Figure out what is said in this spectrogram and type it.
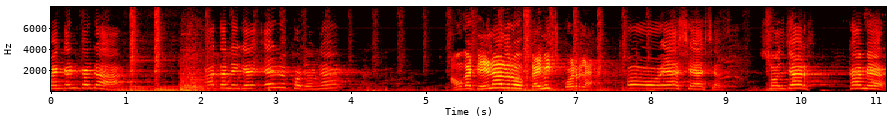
ವೆಂಕಟಗೌಡ ಆತನಿಗೆ ಏನು ಕೊಡೋಣ? ಅವಗಟ್ಟು ಏನಾದರೂ ಕೈ ಮಿಚ್ಚಿ ಕೊಡ್ರಲ್ಲ ಓ yes yes yes soldier come here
